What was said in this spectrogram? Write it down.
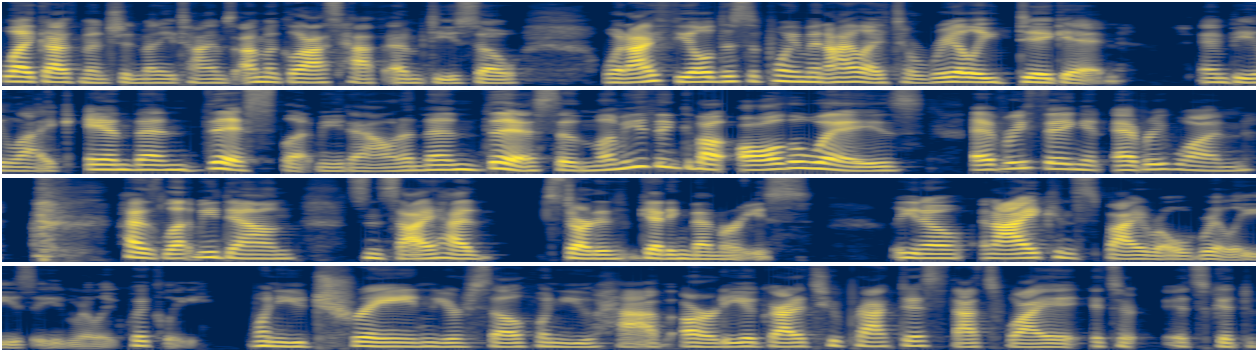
like I've mentioned many times, I'm a glass half empty. So when I feel disappointment, I like to really dig in and be like, and then this let me down, and then this, and let me think about all the ways everything and everyone has let me down since I had started getting memories, you know, and I can spiral really easy, really quickly. When you train yourself, when you have already a gratitude practice, that's why it's a, it's good to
